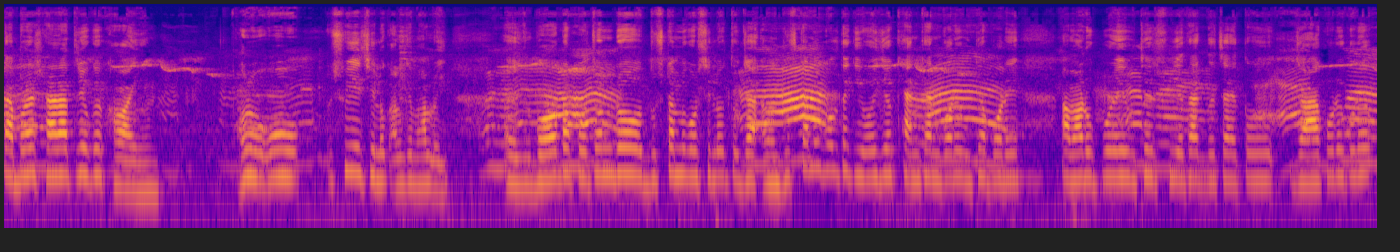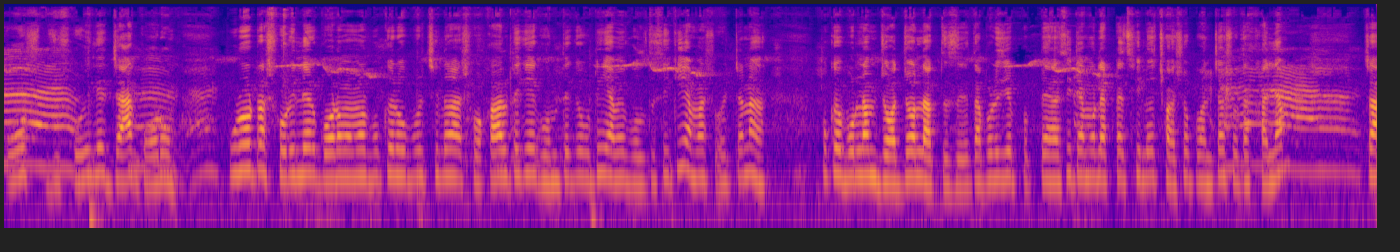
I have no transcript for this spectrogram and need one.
তারপরে সারা রাত্রি ওকে খাওয়াইনি। ও ও শুয়েছিল কালকে ভালোই। বড়টা প্রচণ্ড দুষ্টামি করছিল, তো যা, দুষ্টামি বলতে কি, ওই যে খ্যান খ্যান করে উঠে পড়ে আমার উপরে উঠে শুয়ে থাকতে চায়। তো যা করে করে ওর শরীরে যা গরম, পুরোটা শরীরের গরম আমার বুকের ওপর ছিল। আর সকাল থেকে ঘুম থেকে উঠেই আমি বলতেছি কি, আমার শরীরটা না, ওকে বললাম জ্বর জ্বর লাগতেছে। তারপরে যে প্যারাসিটামল একটা ছিল ছয়শো পঞ্চাশ, ওটা খাইলাম। চা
